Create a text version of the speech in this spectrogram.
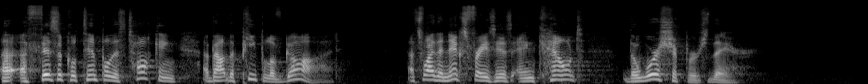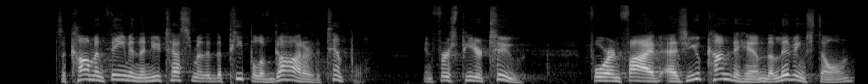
a, a physical temple, it's talking about the people of God. That's why the next phrase is, And count the worshipers there. It's a common theme in the New Testament that the people of God are the temple. In 1 Peter 2 4 and 5, as you come to him, the living stone,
